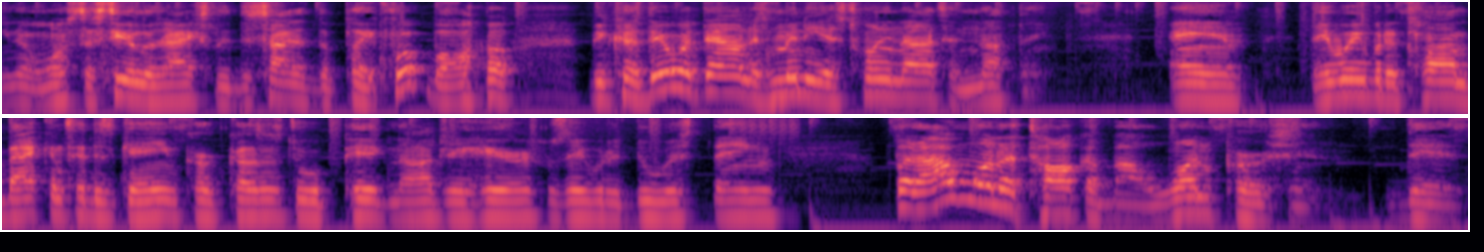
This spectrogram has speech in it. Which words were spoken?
you know, once the Steelers actually decided to play football because they were down as many as 29 to nothing. And they were able to climb back into this game. Kirk Cousins threw a pick. Najee Harris was able to do his thing. But I want to talk about one person that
